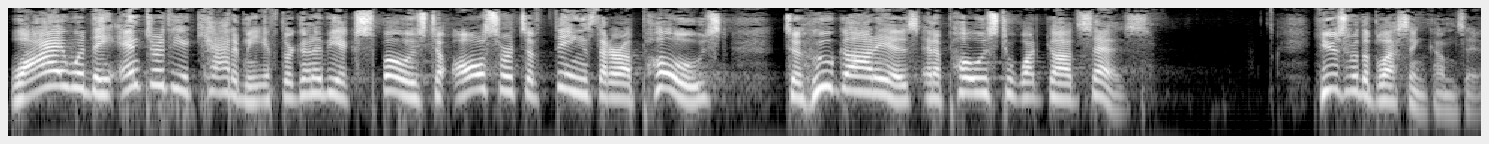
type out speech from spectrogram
Why would they enter the academy if they're going to be exposed to all sorts of things that are opposed to who God is and opposed to what God says? Here's where the blessing comes in.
